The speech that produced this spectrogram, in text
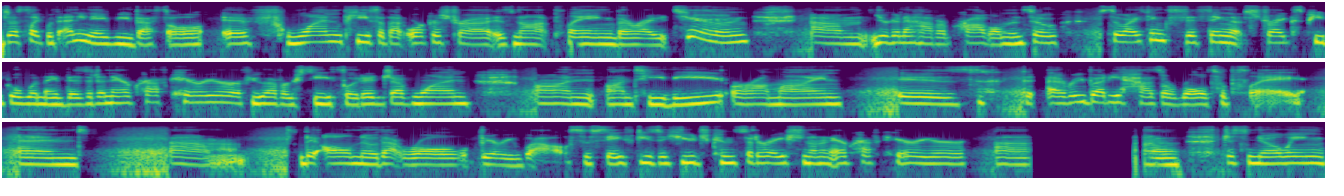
just like with any Navy vessel, if one piece of that orchestra is not playing the right tune, um, you're going to have a problem. And so, so I think the thing that strikes people when they visit an aircraft carrier, if you ever see footage of one on on TV or online, is that everybody has a role to play, and um, they all know that role very well. So safety is a huge consideration on an aircraft carrier. Um, just knowing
